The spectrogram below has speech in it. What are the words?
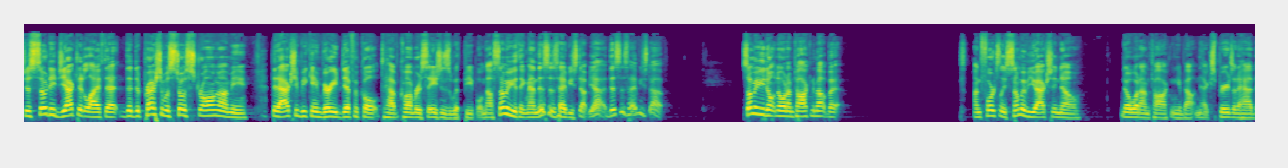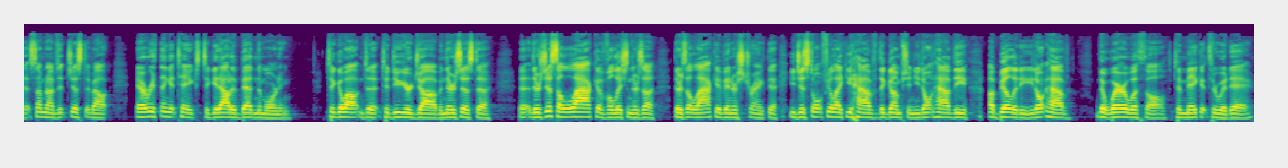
just so dejected life that the depression was so strong on me that it actually became very difficult to have conversations with people. Now, some of you think, man, this is heavy stuff. Yeah, this is heavy stuff. Some of you don't know what I'm talking about, but unfortunately, some of you actually know know what I'm talking about and the experience that I had that sometimes it's just about everything it takes to get out of bed in the morning, to go out and to, to do your job. And there's just a Uh, there's just a lack of volition. There's a there's a lack of inner strength. That you just don't feel like you have the gumption. You don't have the ability. You don't have the wherewithal to make it through a day.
